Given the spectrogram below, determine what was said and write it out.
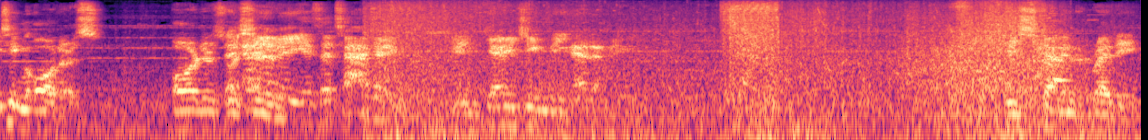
Awaiting orders. Orders the received. enemy is attacking. Engaging the enemy. We stand ready.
